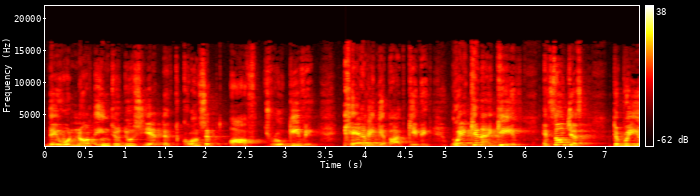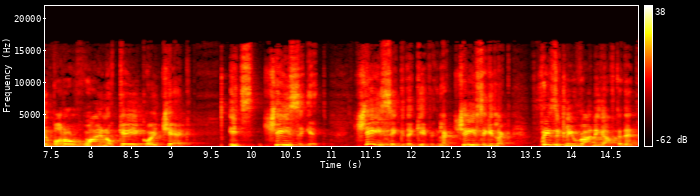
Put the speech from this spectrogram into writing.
they were not introduced yet the concept of true giving, caring about giving. Where can I give? It's not just to bring a bottle of wine or cake or a check. It's chasing it, chasing the giving, like chasing it, like physically running after that,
